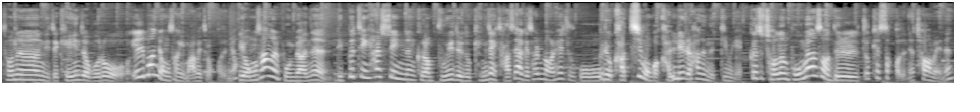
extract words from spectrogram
저는 이제 개인적으로 1번 영상이 마음에 들었거든요. 영상을 보면은 리프팅 할 수 있는 그런 부위들도 굉장히 자세하게 설명을 해주고 그리고 같이 뭔가 관리를 하는 느낌이에요. 그래서 저는 보면서 늘 쭉 했었거든요. 처음에는.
